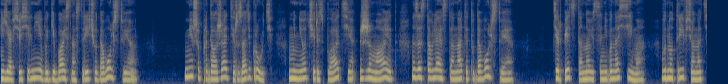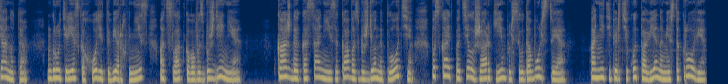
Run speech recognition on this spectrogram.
Я все сильнее выгибаюсь навстречу удовольствию. Миша продолжает терзать грудь, мнет через платье, сжимает, заставляя стонать от удовольствия. Терпеть становится невыносимо. Внутри все натянуто. Грудь резко ходит вверх-вниз от сладкого возбуждения. Каждое касание языка возбужденной плоти пускает по телу жаркие импульсы удовольствия. Они теперь текут по венам вместо крови,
